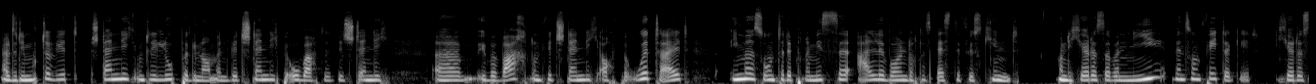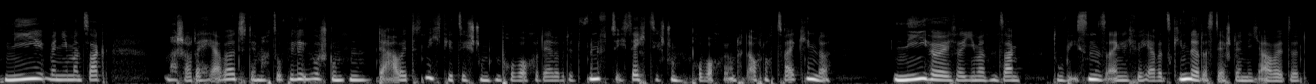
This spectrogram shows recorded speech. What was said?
Also die Mutter wird ständig unter die Lupe genommen, wird ständig beobachtet, wird ständig äh, überwacht und wird ständig auch verurteilt, immer so unter der Prämisse, alle wollen doch das Beste fürs Kind. Und ich höre das aber nie, wenn es um Väter geht. Ich höre das nie, wenn jemand sagt, mal schau, der Herbert, der macht so viele Überstunden, der arbeitet nicht 40 Stunden pro Woche, der arbeitet 50, 60 Stunden pro Woche und hat auch noch zwei Kinder. Nie höre ich da jemanden sagen, du, wie ist denn das eigentlich für Herberts Kinder, dass der ständig arbeitet?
